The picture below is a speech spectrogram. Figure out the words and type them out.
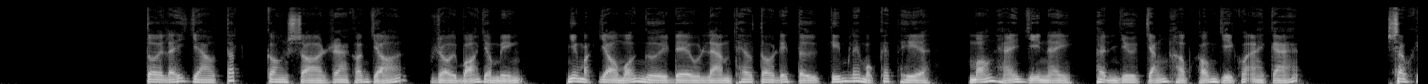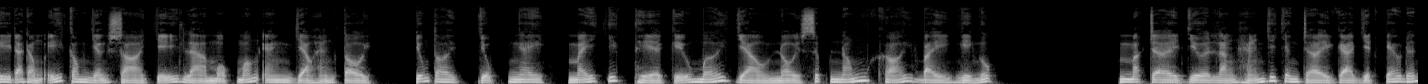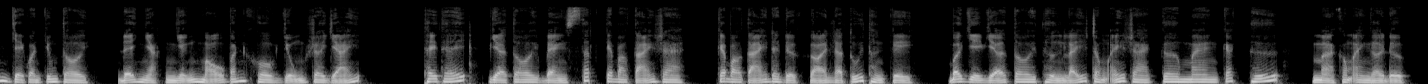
Tôi lấy dao tách con sò ra khỏi vỏ, rồi bỏ vào miệng. Nhưng mặc dầu mỗi người đều làm theo tôi để tự kiếm lấy một cái thìa, món hải vị này hình như chẳng hợp khẩu vị của ai cả. Sau khi đã đồng ý công nhận sò chỉ là một món ăn giàu hạng tồi, chúng tôi dục ngay mấy chiếc thìa kiểu mới vào nồi súp nóng khói bay nghi ngút. Mặt trời vừa lặn hẳn dưới chân trời gà vịt kéo đến dây quanh chúng tôi để nhặt những mẫu bánh khô dụng rơi giải. Thay thế, vợ tôi bèn xách cái bao tải ra. Cái bao tải đã được gọi là túi thần kỳ, bởi vì vợ tôi thường lấy trong ấy ra cơ mang các thứ mà không ai ngờ được.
